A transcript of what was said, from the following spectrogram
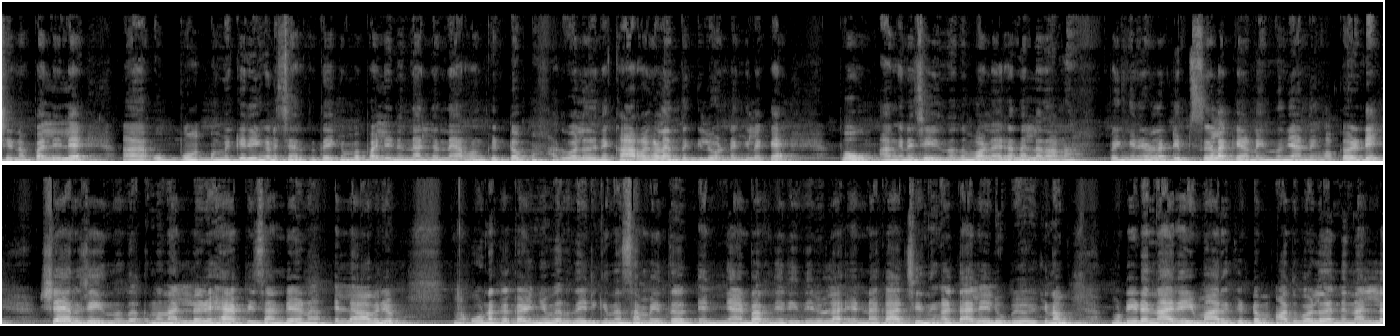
ചെയ്യണം. പല്ലിലെ ഉപ്പും ഉമ്മിക്കരിയും കൂടെ ചേർത്ത് തേക്കുമ്പോൾ പല്ലിന് നല്ല നിറം കിട്ടും. അതുപോലെ തന്നെ കറകൾ എന്തെങ്കിലും ഉണ്ടെങ്കിലൊക്കെ പോകും അങ്ങനെ ചെയ്യുന്നതും വളരെ നല്ലതാണ്. അപ്പോൾ ഇങ്ങനെയുള്ള ടിപ്സുകളൊക്കെയാണ് ഇന്ന് ഞാൻ നിങ്ങൾക്ക് വേണ്ടി ഷെയർ ചെയ്യുന്നത്. ഇന്ന് നല്ലൊരു ഹാപ്പി സൺഡേ ആണ്. എല്ലാവരും ഊണൊക്കെ കഴിഞ്ഞ് വെറുതെ ഇരിക്കുന്ന സമയത്ത് ഞാൻ പറഞ്ഞ രീതിയിലുള്ള എണ്ണ കാച്ചി നിങ്ങൾ തലയിൽ ഉപയോഗിക്കണം. മുടിയുടെ നരയും മാറി കിട്ടും. അതുപോലെ തന്നെ നല്ല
